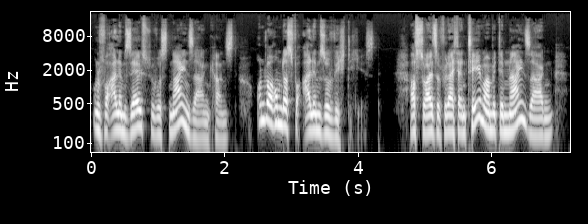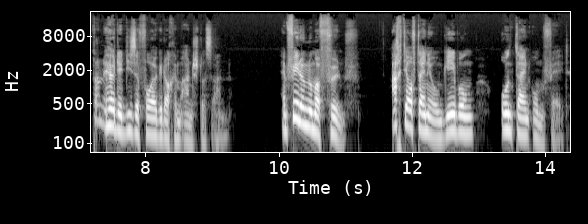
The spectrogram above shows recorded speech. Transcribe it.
und vor allem selbstbewusst Nein sagen kannst und warum das vor allem so wichtig ist. Hast du also vielleicht ein Thema mit dem Nein sagen, dann hör dir diese Folge doch im Anschluss an. Empfehlung Nummer 5. Achte auf deine Umgebung und dein Umfeld.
